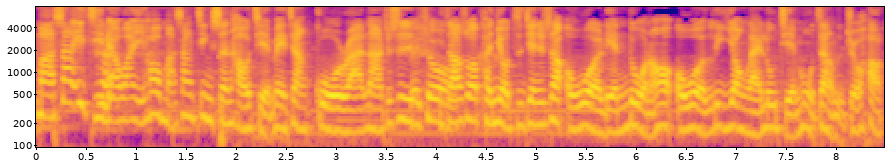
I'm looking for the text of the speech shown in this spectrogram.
马上一集聊完以后，马上晋升好姐妹，这样果然啊，就是你知道说朋友之间就是要偶尔联络，然后偶尔利用来录节目，这样子就好了。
